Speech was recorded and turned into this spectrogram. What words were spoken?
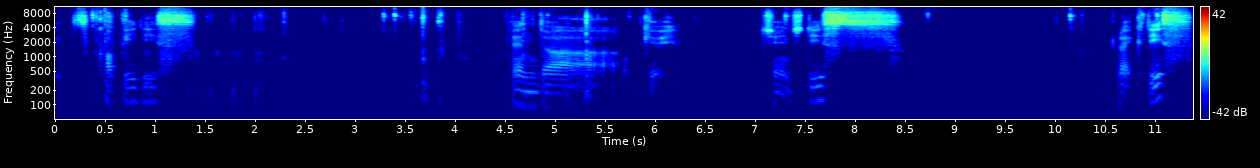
let's copy this and uh, okay change this like this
